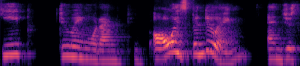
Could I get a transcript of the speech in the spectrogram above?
keep doing what I've always been doing and just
